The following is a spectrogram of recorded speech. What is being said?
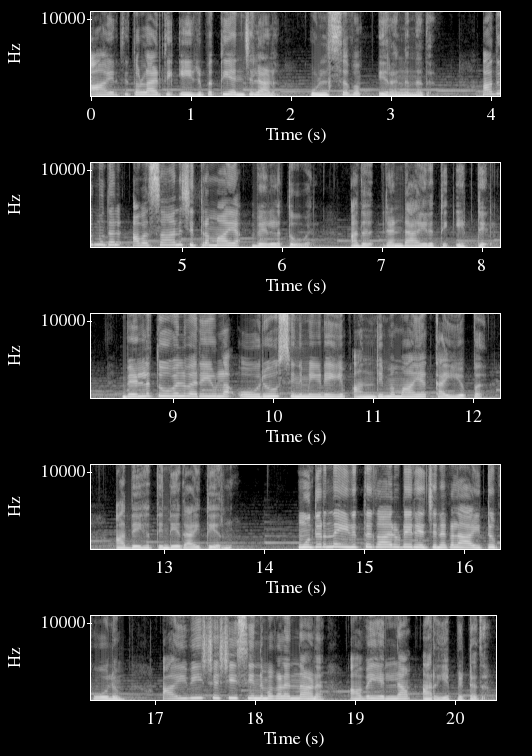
ആയിരത്തി തൊള്ളായിരത്തി എഴുപത്തി അഞ്ചിലാണ് ഉത്സവം ഇറങ്ങുന്നത്. അതുമുതൽ അവസാന ചിത്രമായ വെള്ളത്തൂവൽ അത് രണ്ടായിരത്തി എട്ടിൽ വെള്ളത്തൂവൽ വരെയുള്ള ഓരോ സിനിമയുടെയും അന്തിമമായ കയ്യൊപ്പ് അദ്ദേഹത്തിന്റെതായി തീർന്നു. മുതിർന്ന എഴുത്തുകാരുടെ രചനകളായിട്ട് പോലും ഐ വി ശശി സിനിമകളെന്നാണ് അവയെല്ലാം അറിയപ്പെട്ടത്.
